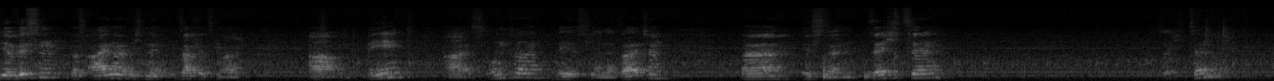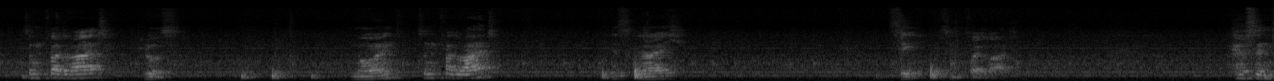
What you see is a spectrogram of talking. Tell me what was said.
wir wissen, das eine, ich ne, sage jetzt mal A und B, A ist unter, B ist hier an der Seite, äh, ist dann 16 16 zum Quadrat plus 9 zum Quadrat ist gleich c zum Quadrat. Das sind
